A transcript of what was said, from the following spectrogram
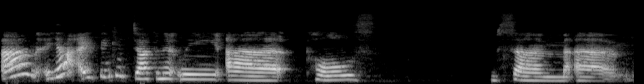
Um, yeah, I think it definitely uh, pulls some um,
